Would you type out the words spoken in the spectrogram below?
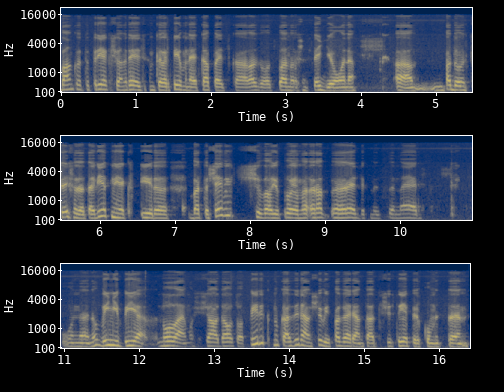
bankrota priekšā, un Reizekne te var pieminēt, tāpēc, ka Latvijas plānošanas reģiona um, padomjas priekšsēdētāja vietnieks ir Bartaševičs, vēl joprojām Reizeknes mērs. Un, nu, viņi bija nolēmuši šādu auto pirkt. Nu, kā zināms, šobrīd pagaidām tāds iepirkums um,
